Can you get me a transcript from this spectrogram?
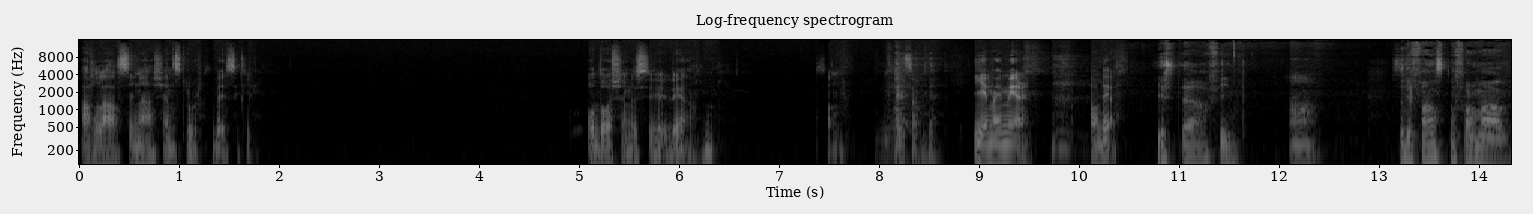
alla sina känslor, basically. Och då kändes ju det som, liksom, ge mig mer av det. Just det, ja, fint. Ja. Så det fanns någon form av...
